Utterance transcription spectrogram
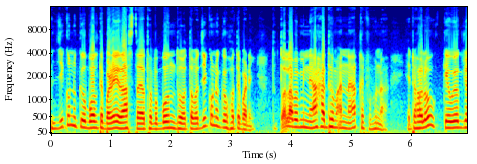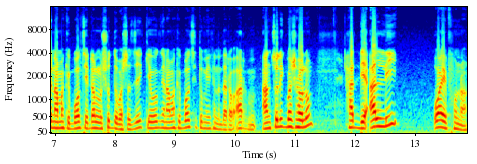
যে কোনো কেউ বলতে পারে রাস্তায় অথবা বন্ধু অথবা যে কোনো কেউ হতে পারে। তো তলাবা মিন্নি আহাদুহুম আন্না আকিফু হুনা। এটা হলো কেউ একজন আমাকে বলছে, এটা হলো শুদ্ধ ভাষা, যে কেউ একজন আমাকে বলছে, তুমি এখানে দাঁড়াও। আর আঞ্চলিক ভাষা হলো হাদ্দি আল্লি ওয়াইফুনা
